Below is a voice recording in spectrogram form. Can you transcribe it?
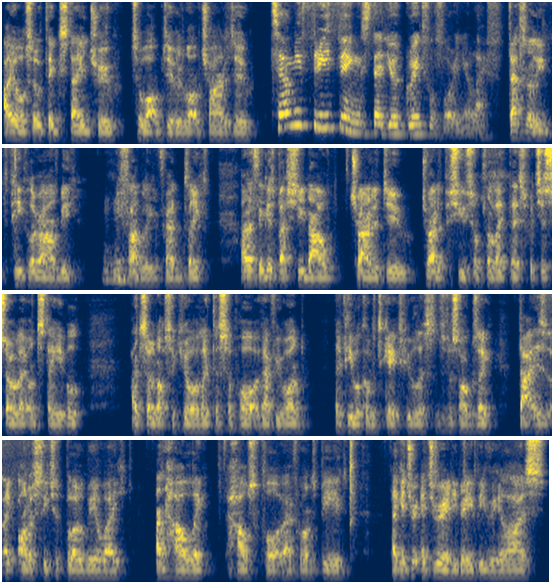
I also think staying true to what I'm doing, what I'm trying to do. Tell me three things that you're grateful for in your life. Definitely the people around me, Mhm. my family and friends. Like, and I think especially now trying to do trying to pursue something like this, which is so like unstable and so not secure. Like the support of everyone, like people coming to gigs, people listening to the songs, like that is like honestly just blown me away. And how like how supportive everyone's been, like it's it's really made me realise,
